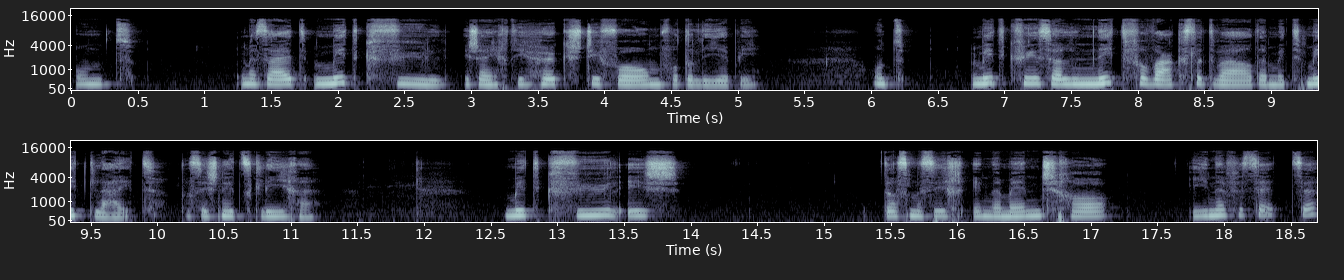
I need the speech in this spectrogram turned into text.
Und man sagt, Mitgefühl ist eigentlich die höchste Form der Liebe. Und Mitgefühl soll nicht verwechselt werden mit Mitleid. Das ist nicht das Gleiche. Mitgefühl ist, dass man sich in einen Menschen hineinversetzen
